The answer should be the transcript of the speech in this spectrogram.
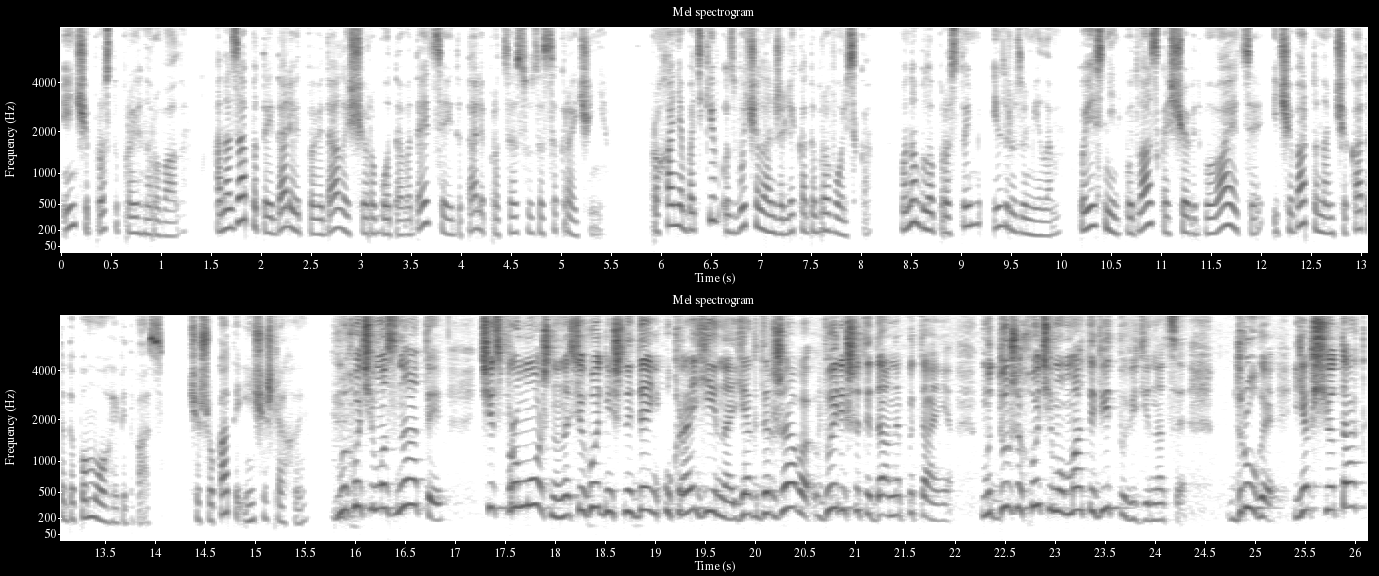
інші просто проігнорували. А на запити й далі відповідали, що робота ведеться і деталі процесу засекречені. Прохання батьків озвучила Анжеліка Добровольська. Воно було простим і зрозумілим. Поясніть, будь ласка, що відбувається, і чи варто нам чекати допомоги від вас, чи шукати інші шляхи. Ми хочемо знати, чи спроможна на сьогоднішній день Україна як держава вирішити дане питання. Ми дуже хочемо мати відповіді на це. Друге, якщо так,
